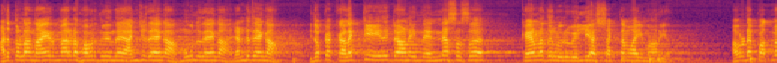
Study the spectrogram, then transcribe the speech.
അടുത്തുള്ള നായർമാരുടെ ഭവനത്തിൽ നിന്ന് അഞ്ച് തേങ്ങ മൂന്ന് തേങ്ങ രണ്ട് തേങ്ങ ഇതൊക്കെ കളക്ട് ചെയ്തിട്ടാണ് ഇന്ന് എൻ എസ് എസ് കേരളത്തിൽ ഒരു വലിയ ശക്തമായി മാറിയത്. അവരുടെ പത്മ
